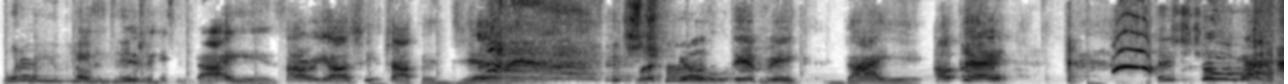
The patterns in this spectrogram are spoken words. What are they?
what are you paying attention civic to? Diet. Sorry, y'all. She's chopping gems. it's What's true. your civic diet? Okay. it's true. Okay.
